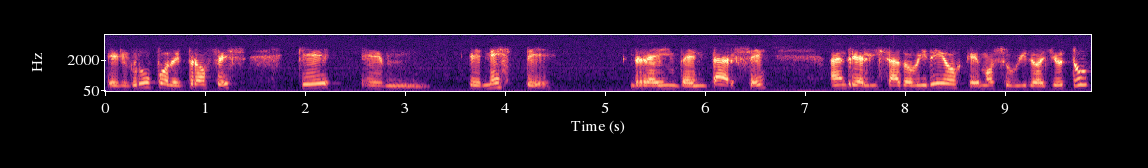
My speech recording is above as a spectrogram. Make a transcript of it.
el grupo de profes que em, en este reinventarse han realizado videos que hemos subido a YouTube,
